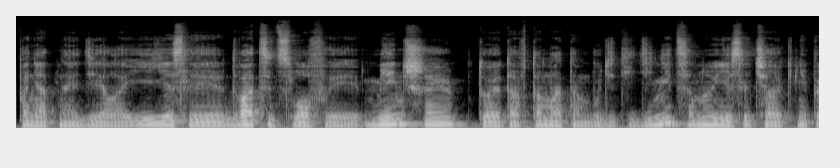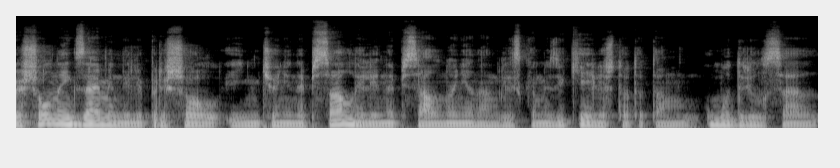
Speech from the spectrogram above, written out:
понятное дело. И если 20 слов и меньше, то это автоматом будет единица. Ну, если человек не пришел на экзамен, или пришел и ничего не написал, или написал, но не на английском языке, или что-то там умудрился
